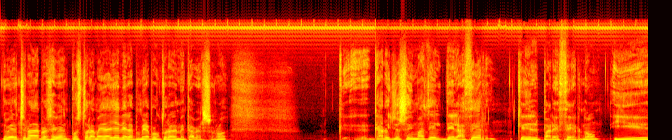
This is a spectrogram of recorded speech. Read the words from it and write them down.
No habían hecho nada, pero se habían puesto la medalla de la primera productora del metaverso, ¿no? Claro, yo soy más del, hacer que del parecer, ¿no? Y,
